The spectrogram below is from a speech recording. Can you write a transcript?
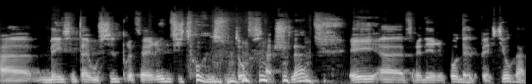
Euh, mais c'était aussi le préféré de Vito Rizzuto, sache-le. Et euh, Federico Del Pestio, quand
